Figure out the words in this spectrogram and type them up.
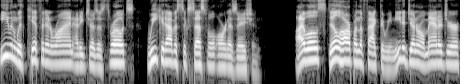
Even with Kiffin and Ryan at each other's throats, we could have a successful organization. I will still harp on the fact that we need a general manager.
